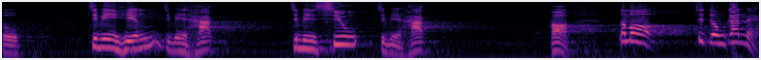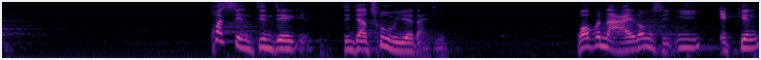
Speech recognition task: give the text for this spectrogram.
道，一面行一面学，一面修一面学，哈。那么这中间呢？发生真济真正趣味的代志。我本来拢是以易经、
